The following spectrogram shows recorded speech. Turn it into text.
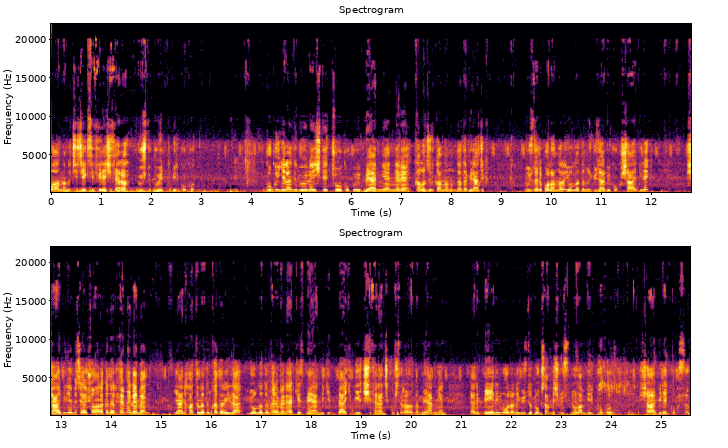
O anlamda çiçeksi, fresh, ferah, güçlü, kuvvetli bir koku. Bu kokuyu genelde böyle işte çoğu kokuyu beğenmeyenlere, kalıcılık anlamında da birazcık muzdarip olanlara yolladığımız güzel bir koku Şahi Bilek. Şahi Bilek'i mesela şu ana kadar hemen hemen yani hatırladığım kadarıyla yolladığım hemen hemen herkes beğendi gibi. Belki bir kişi falan çıkmıştır aralarından beğenmeyen. Yani beğenilme oranı %95'in üstünde olan bir koku. Şahi Bilek kokusu.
